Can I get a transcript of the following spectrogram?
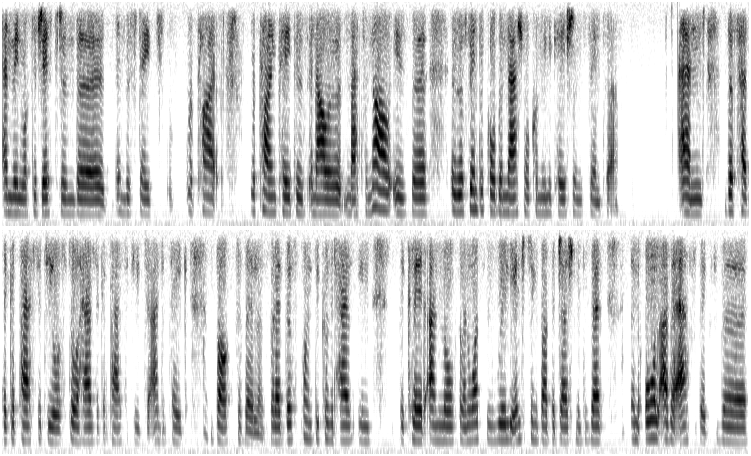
and then was suggested in the in the state's reply replying papers in our matter now is the is a center called the National Communications Center. And this had the capacity or still has the capacity to undertake bulk surveillance. But at this point, because it has been declared unlawful, and what's really interesting about the judgment is that in all other aspects, the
